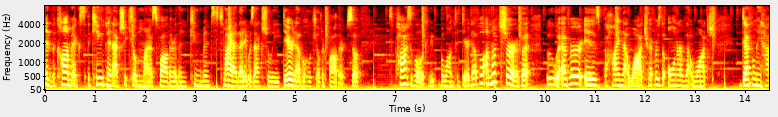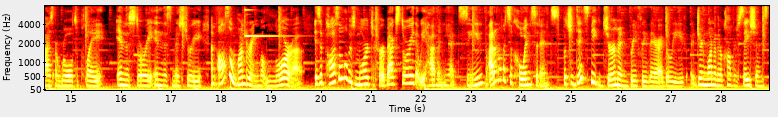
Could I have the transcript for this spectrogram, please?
In the comics, the Kingpin actually killed Maya's father, then convinced Maya that it was actually Daredevil who killed her father. So it's possible it could be belong to Daredevil. I'm not sure, but whoever is behind that watch, whoever's the owner of that watch, definitely has a role to play in the story, in this mystery. I'm also wondering about Laura. Is it possible there's more to her backstory that we haven't yet seen? I don't know if it's a coincidence, but she did speak German briefly there, I believe, during one of their conversations.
